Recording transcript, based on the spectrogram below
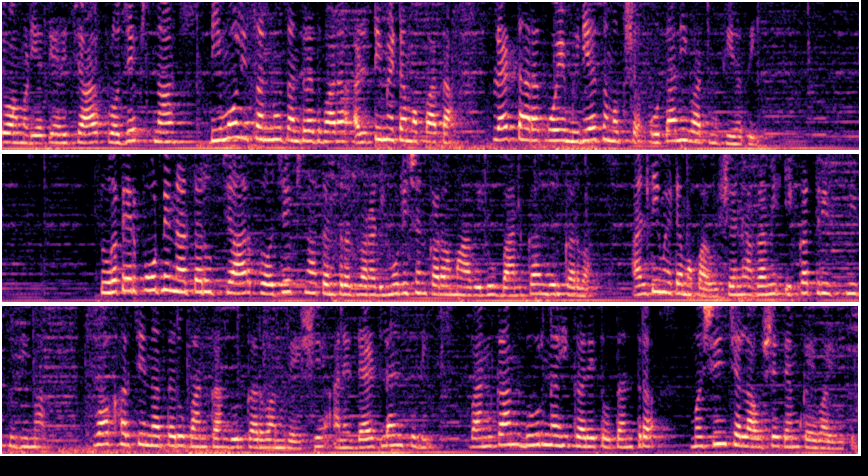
જોવા મળી. ત્યારે ચાર પ્રોજેક્ટ્સના ડિમોલિશનનું તંત્ર દ્વારા અલ્ટિમેટમ અપાતા ફ્લેટ ધારકોએ મીડિયા સમક્ષ પોતાની વાત મૂકી હતી. સુરત એરપોર્ટને નડતરૂપ ચાર પ્રોજેક્ટ્સના તંત્ર દ્વારા ડિમોલિશન કરવામાં આવેલું બાંધકામ દૂર કરવા અલ્ટિમેટમ અપાયું છે અને આગામી એકત્રીસમી સુધીમાં સ્વખર્ચે નતરું બાંધકામ દૂર કરવાનું રહેશે અને ડેડલાઇન સુધી બાંધકામ દૂર નહીં કરે તો તંત્ર મશીન ચલાવશે તેમ કહેવાયું હતું.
